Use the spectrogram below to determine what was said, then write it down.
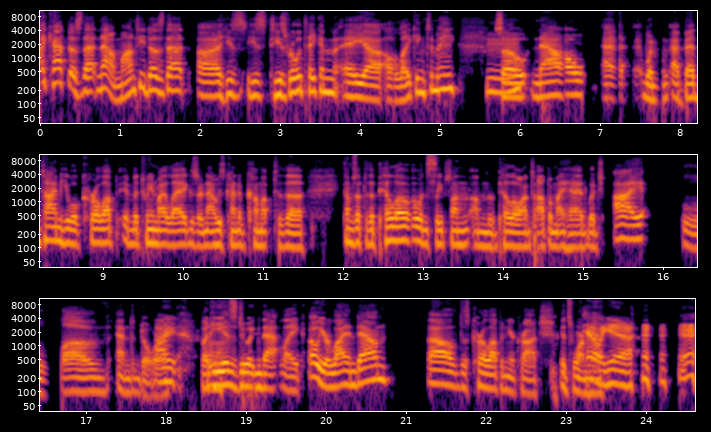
my cat does that now. Monty does that. Uh, he's he's he's really taken a uh, a liking to me. Mm-hmm. So now at when at bedtime he will curl up in between my legs, or now he's kind of come up to the comes up to the pillow and sleeps on on the pillow on top of my head, which I love and adore. I, but oh, he is doing that like, oh, you're lying down. I'll just curl up in your crotch. It's warm. hell here. yeah.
